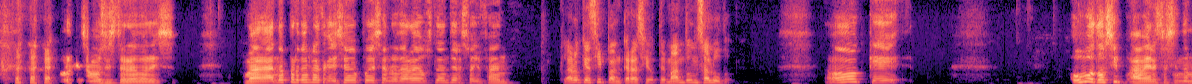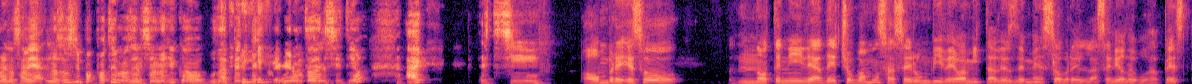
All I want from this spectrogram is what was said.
porque somos historiadores. Para no perder la tradición, puedes saludar a Auslander, soy fan. Claro que sí, Pancracio, te mando un saludo. Ok, Hubo dos, a ver, esto no me lo sabía, los dos hipopótamos del zoológico Budapest que escribieron todo el sitio. Ay, este sí. Hombre, eso no tenía idea. De hecho, vamos a hacer un video a mitades de mes sobre el asedio de Budapest.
